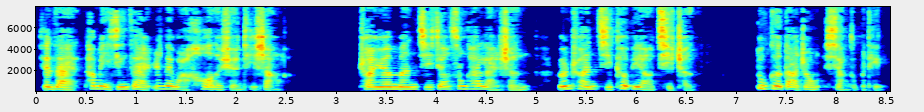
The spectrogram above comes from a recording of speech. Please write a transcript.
现在他们已经在日内瓦号的舷梯上了，船员们即将松开缆绳，轮船即刻便要启程。杜克大钟响个不停。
